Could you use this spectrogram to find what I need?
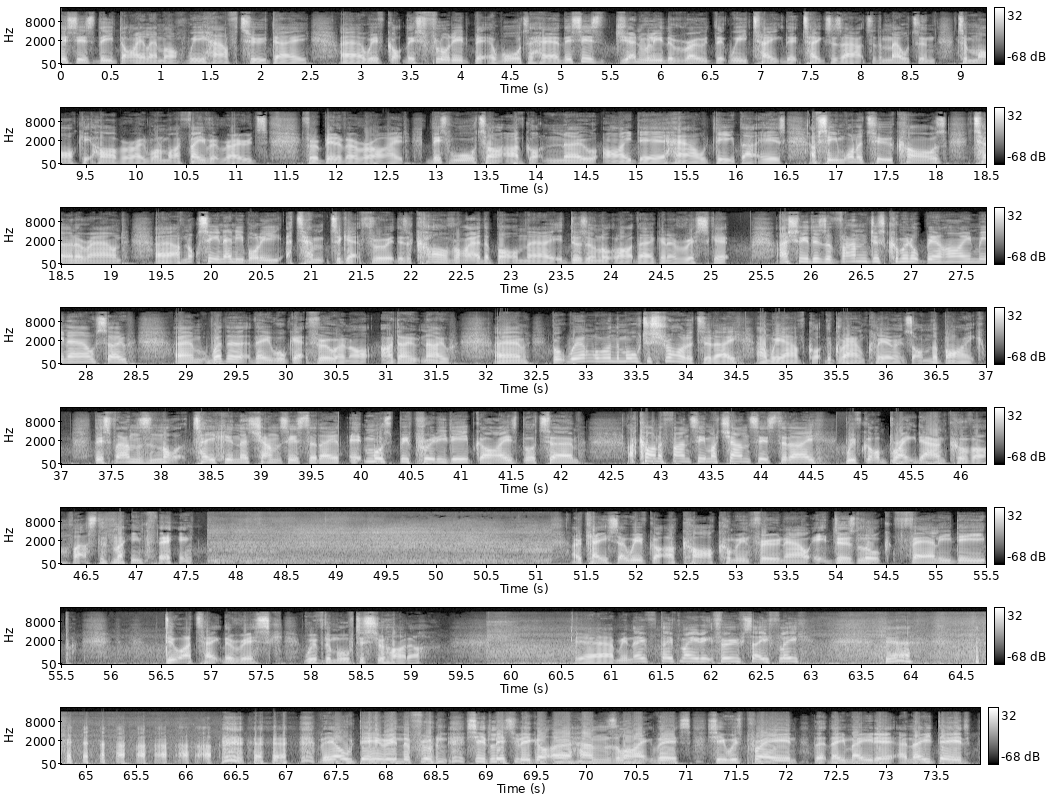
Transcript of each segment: This is the dilemma we have today. Uh, we've got this flooded bit of water here. This is generally the road that we take that takes us out to the Melton to Market Harborough Road, one of my favourite roads for a bit of a ride. This water, I've got no idea how deep that is. I've seen one or two cars turn around. Uh, I've not seen anybody attempt to get through it. There's a car right at the bottom there. It doesn't look like they're going to risk it. Actually, there's a van just coming up behind me now, so um, whether they will get through or not, I don't know. Um, but we're on the Multistrada today, and we have got the ground clearance on the bike. This van's not taking their chances today. It must be pretty deep, guys, but um, I kind of fancy my chances today. We've got a breakdown cover, that's the main thing. Okay so we've got a car coming through now. It does look fairly deep. Do I take the risk with the Multistrada yeah I mean they've they've made it through safely. Yeah. The old deer in the front she'd literally got her hands like this. She was praying that they made it and they did.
